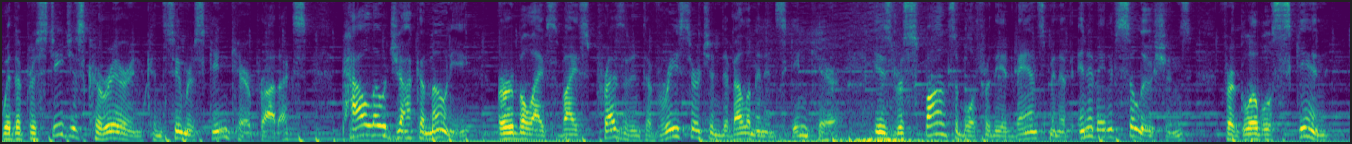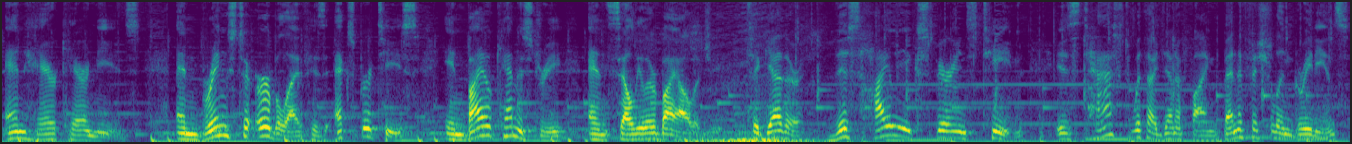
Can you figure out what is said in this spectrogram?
With a prestigious career in consumer skincare products, Paolo Giacomoni, Herbalife's Vice President of Research and Development in Skincare, is responsible for the advancement of innovative solutions for global skin and hair care needs, and brings to Herbalife his expertise in biochemistry and cellular biology. Together, this highly experienced team is tasked with identifying beneficial ingredients,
